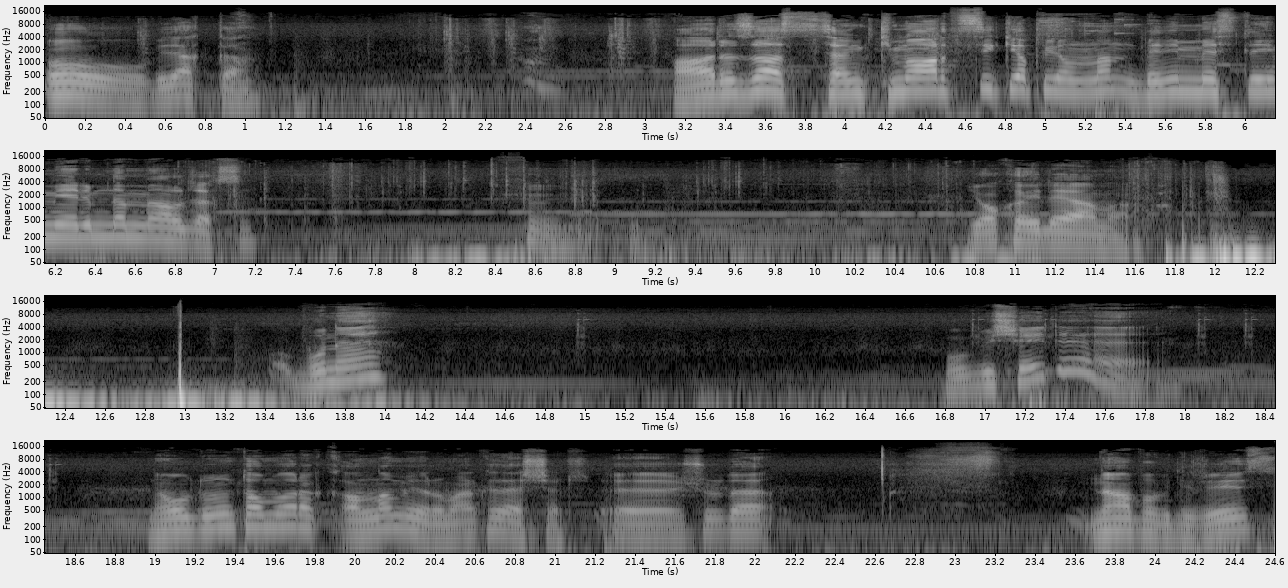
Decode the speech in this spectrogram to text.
Oo, bir dakika. Arıza, sen kime artistik yapıyorsun lan? Benim mesleğimi elimden mi alacaksın? Yok öyle ama. Bu ne? Bu bir şey de ne olduğunu tam olarak anlamıyorum arkadaşlar. Ee, şurada ne yapabiliriz?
